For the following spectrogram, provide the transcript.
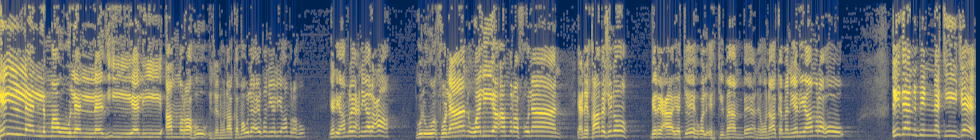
إلا المولى الذي يلي أمره. اذا هناك مولى أيضا يلي أمره. يلي أمره يعني يرعاه. يقول فلان ولي أمر فلان. يعني قام شنو؟ برعايته والاهتمام به. يعني هناك من يلي أمره. اذا بالنتيجة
